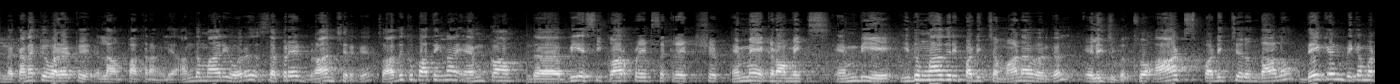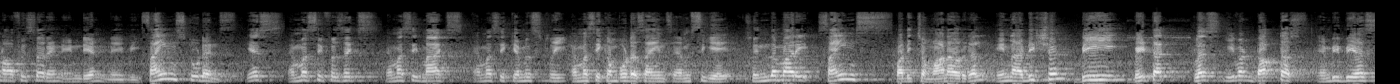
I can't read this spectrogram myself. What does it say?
இந்த கணக்கு வழக்கு எல்லாம் பார்க்குறாங்க இல்லையா? அந்த மாதிரி ஒரு செப்பரேட் பிரான்ச் இருக்கு. ஸோ அதுக்கு பார்த்தீங்கன்னா எம்காம் இந்த BSc corporate secretaryship MA economics MBA இது மாதிரி படித்த மாணவர்கள் எலிஜிபிள் ஸோ ஆர்ட்ஸ் படிச்சிருந்தாலும் they can become an officer in Indian navy science students is MSc physics MSc maths MSc chemistry MSc computer science MCA so இந்த மாதிரி சயின்ஸ் படிச்ச மாணவர்கள் in addition BE BTech plus even doctors MBBS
